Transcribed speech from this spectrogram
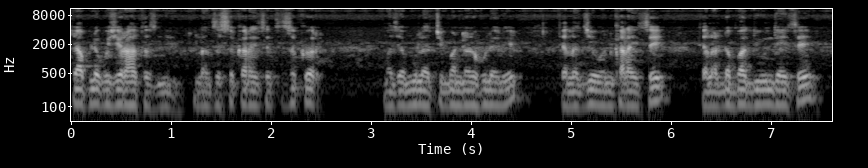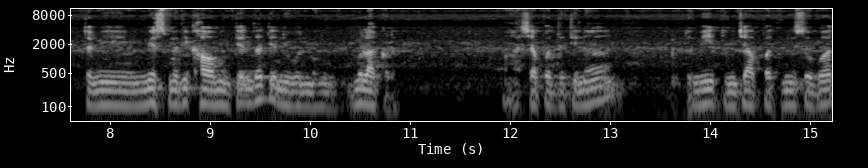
की आपल्यापाशी राहतच नाही. तुला जसं करायचं तसं कर. माझ्या मुलाची बंडाळ हुलेले त्याला जेवण करायचं आहे त्याला डबा देऊन द्यायचं आहे तर मी मेसमध्ये खावा म्हणते आणि जाते निघून मग मुलाकडं. अशा पद्धतीनं तुम्ही तुमच्या पत्नीसोबत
